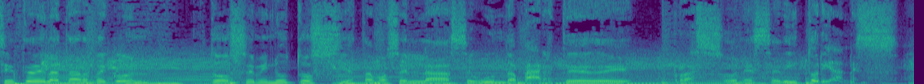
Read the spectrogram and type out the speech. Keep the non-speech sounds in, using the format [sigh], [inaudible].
7 de la tarde con 12 minutos y estamos en la segunda parte de Razones Editoriales.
